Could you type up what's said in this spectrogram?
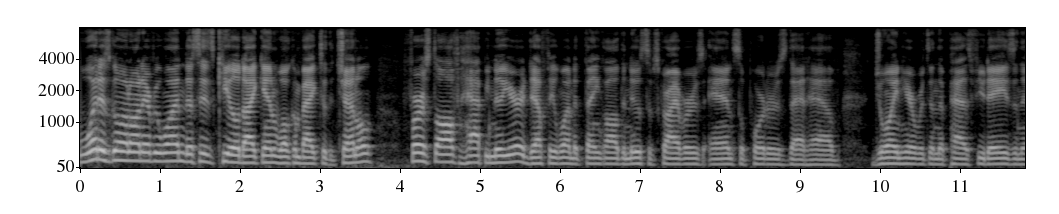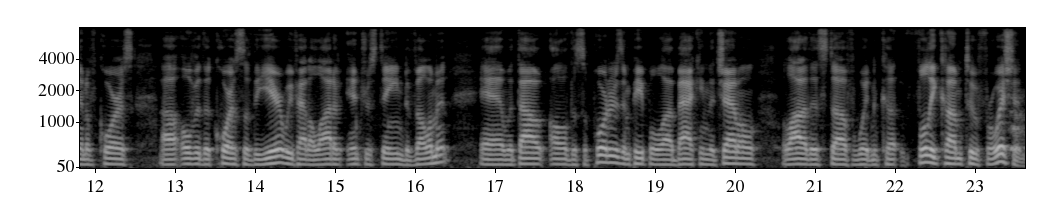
What is going on, everyone? This is KioDieKin. Welcome back to the channel. First off, Happy New Year. Definitely want to thank all the new subscribers and supporters that have joined here within the past few days. And then, of course, uh, over the course of the year, we've had a lot of interesting development. And without all of the supporters and people uh, backing the channel, a lot of this stuff wouldn't co fully come to fruition.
